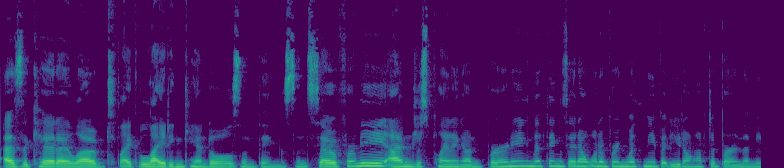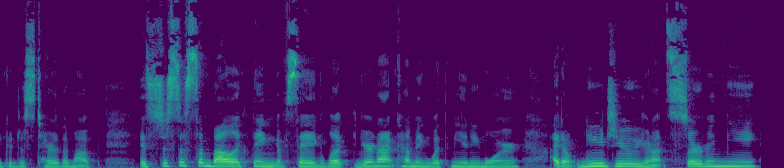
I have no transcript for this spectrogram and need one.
As a kid, I loved like lighting candles and things. And so for me, I'm just planning on burning the things I don't want to bring with me, but you don't have to burn them. You can just tear them up. It's just a symbolic thing of saying, look, you're not coming with me anymore. I don't need you. You're not serving me.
